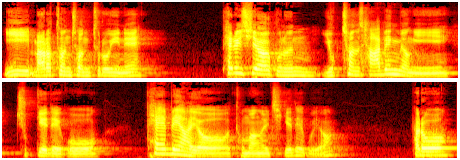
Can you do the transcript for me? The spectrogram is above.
이 마라톤 전투로 인해 페르시아 군은 6,400명이 죽게 되고 패배하여 도망을 치게 되고요. 바로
